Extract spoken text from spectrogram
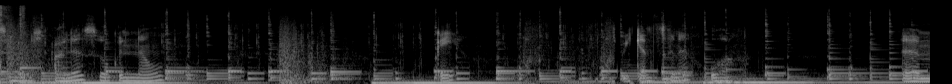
Weiß ich noch nicht alles so genau. Okay. Wie ganz drinne. Oha. Ähm.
